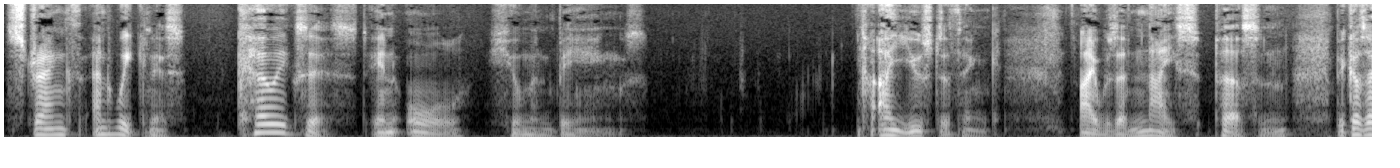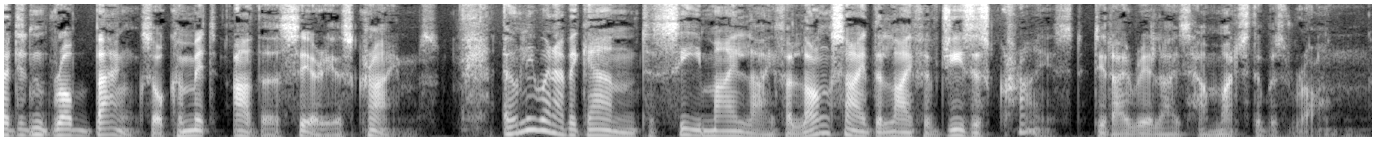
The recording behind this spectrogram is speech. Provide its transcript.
strength and weakness coexist in all human beings. I used to think I was a nice person because I didn't rob banks or commit other serious crimes. Only when I began to see my life alongside the life of Jesus Christ did I realize how much there was wrong.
